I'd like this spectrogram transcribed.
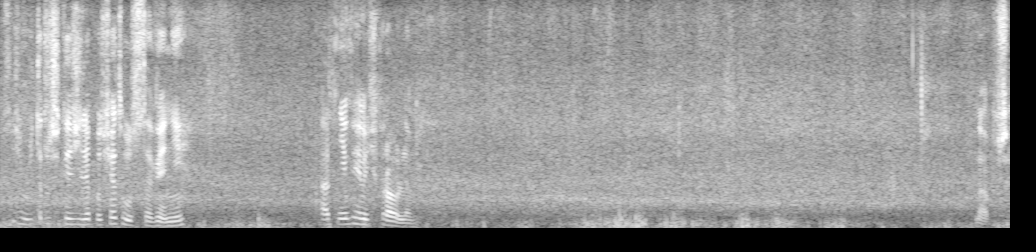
Jesteśmy troszkę źle po światło ustawieni. Ale nie powinien być problem. Dobrze.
